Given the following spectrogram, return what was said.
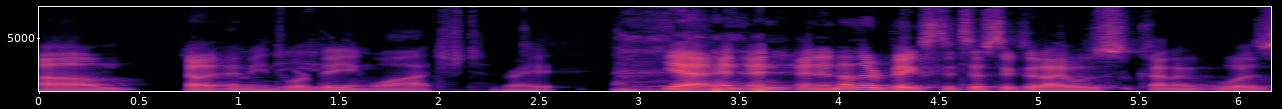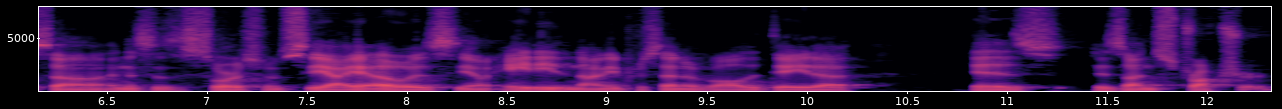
Um, uh, that means we're being watched, right? Yeah, and, and and another big statistic that I was kind of was, uh, and this is a source from CIO, is you know eighty to ninety percent of all the data is is unstructured,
